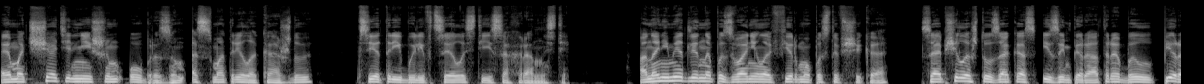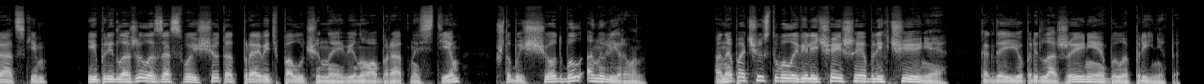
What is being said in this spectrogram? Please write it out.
Эмма тщательнейшим образом осмотрела каждую, все три были в целости и сохранности. Она немедленно позвонила в фирму поставщика, сообщила, что заказ из императора был пиратским, и предложила за свой счет отправить полученное вино обратно с тем, чтобы счет был аннулирован. Она почувствовала величайшее облегчение, когда ее предложение было принято.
